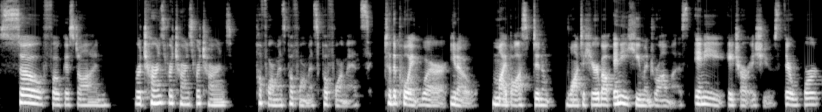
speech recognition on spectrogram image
so focused on returns, returns, returns, performance, performance, performance to the point where, you know, my boss didn't want to hear about any human dramas, any HR issues. There were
